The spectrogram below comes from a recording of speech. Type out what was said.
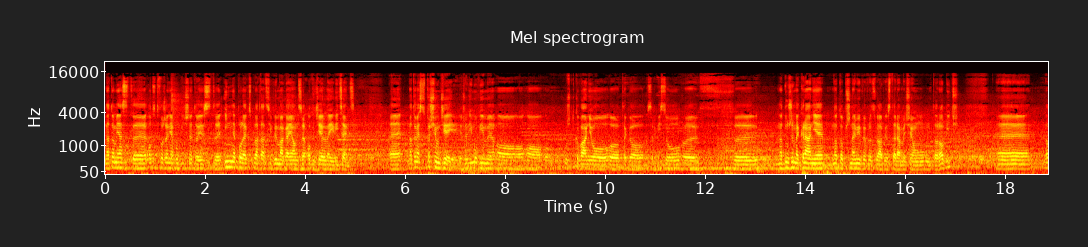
Natomiast e, odtworzenia publiczne to jest e, inne pole eksploatacji wymagające oddzielnej licencji. E, Natomiast to się dzieje. Jeżeli mówimy o, o użytkowaniu tego serwisu w, na dużym ekranie, no to przynajmniej we Wrocławiu staramy się to robić. No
